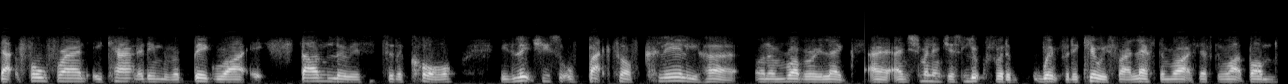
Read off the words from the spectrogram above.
that fourth round he counted in with a big right. It stunned Louis to the core. He's literally sort of backed off, clearly hurt on them rubbery legs, and, and Schmeling just looked for the went for the kill. He's throwing left and right, left and right bombs.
